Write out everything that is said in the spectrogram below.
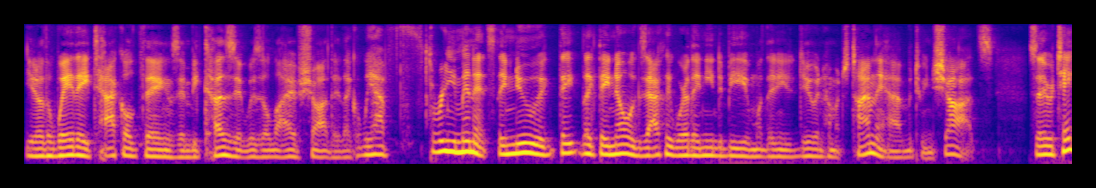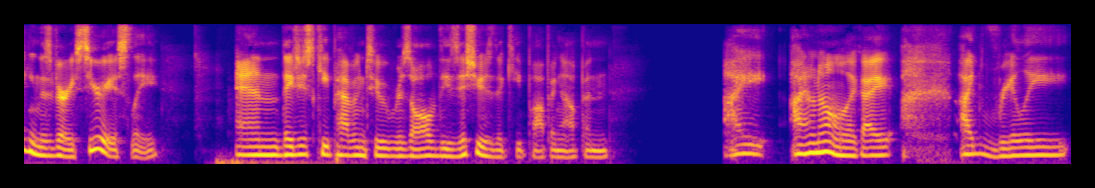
you know, the way they tackled things. And because it was a live shot, they like, we have three minutes. They knew, they like, they know exactly where they need to be and what they need to do and how much time they have between shots. So they were taking this very seriously and they just keep having to resolve these issues that keep popping up and i i don't know like i i really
